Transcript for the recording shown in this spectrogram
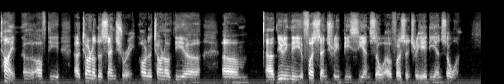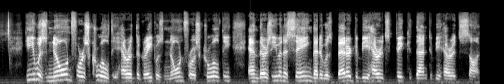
time, uh, of the uh, turn of the century, or the turn of the um, during the first century BC and so first century AD and so on. He was known for his cruelty. Herod the Great was known for his cruelty, and there's even a saying that it was better to be Herod's pig than to be Herod's son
